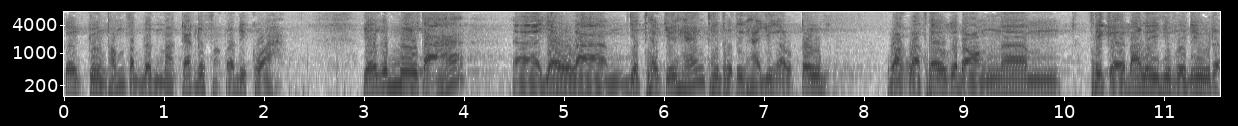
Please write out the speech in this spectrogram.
cái truyền thống tâm linh mà các đức phật đã đi qua do cái mô tả à, dầu là dịch theo chữ hán thiên thượng thiên hạ duyên lục tôn hoặc là theo cái đoạn à, thi kệ Bali như vừa nêu đó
